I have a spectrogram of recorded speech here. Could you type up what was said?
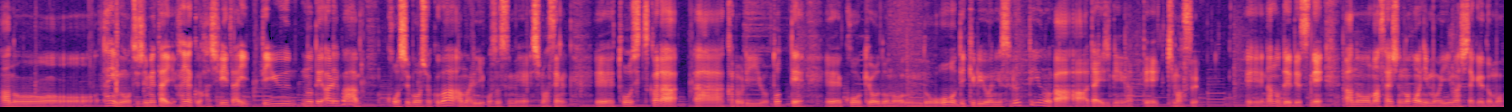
あのー、タイムを縮めたい早く走りたいっていうのであれば高脂肪食はあまりおすすめしません、えー、糖質からあカロリーをとって、えー、高強度の運動をできるようにするっていうのが大事になってきます。えー、なのでですねあの、まあ、最初の方にも言いましたけれども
